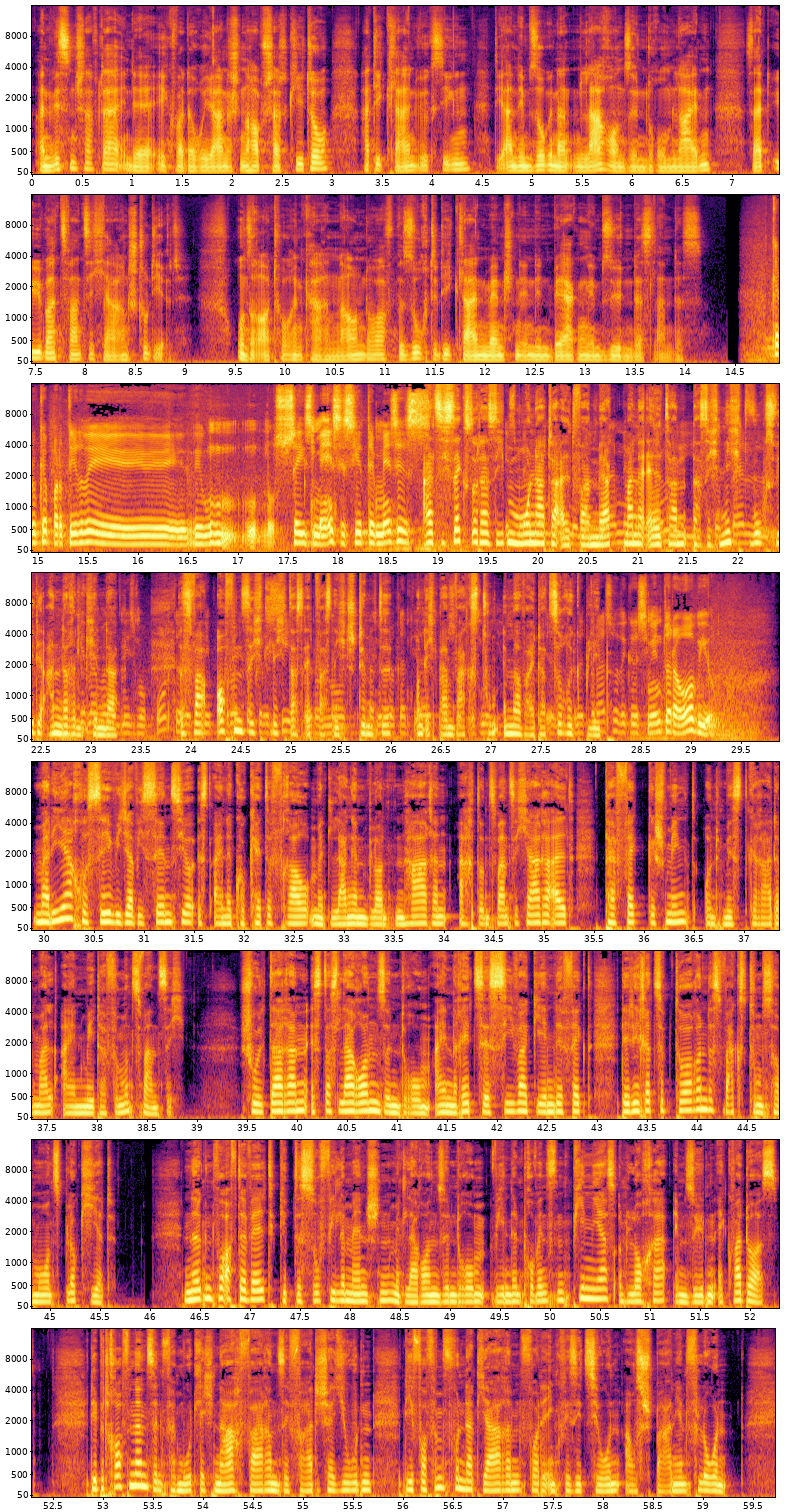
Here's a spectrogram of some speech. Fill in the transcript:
Ein Wissenschaftler in der ecuadorianischen Hauptstadt Quito hat die Kleinwüchsigen, die an dem sogenannten Laron-Syndrom leiden, seit über 20 Jahren studiert. Unsere Autorin Karen Naundorf besuchte die kleinen Menschen in den Bergen im Süden des Landes. Als ich sechs oder sieben Monate alt war, merkten meine Eltern, dass ich nicht wuchs wie die anderen Kinder. Es war offensichtlich, dass etwas nicht stimmte und ich beim Wachstum immer weiter zurückblieb. Maria José Villavicencio ist eine kokette Frau mit langen blonden Haaren, 28 Jahre alt, perfekt geschminkt und misst gerade mal 1,25 Meter. Schuld daran ist das Laron-Syndrom, ein rezessiver Gendefekt, der die Rezeptoren des Wachstumshormons blockiert. Nirgendwo auf der Welt gibt es so viele Menschen mit Laron-Syndrom wie in den Provinzen Piñas und Loja im Süden Ecuadors. Die Betroffenen sind vermutlich Nachfahren sephardischer Juden, die vor 500 Jahren vor der Inquisition aus Spanien flohen.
